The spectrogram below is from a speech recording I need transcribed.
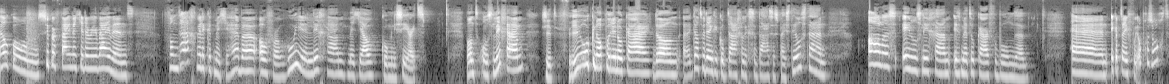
Welkom, super fijn dat je er weer bij bent. Vandaag wil ik het met je hebben over hoe je lichaam met jou communiceert. Want ons lichaam zit veel knapper in elkaar dan uh, dat we denk ik op dagelijkse basis bij stilstaan. Alles in ons lichaam is met elkaar verbonden. En ik heb het even voor je opgezocht.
